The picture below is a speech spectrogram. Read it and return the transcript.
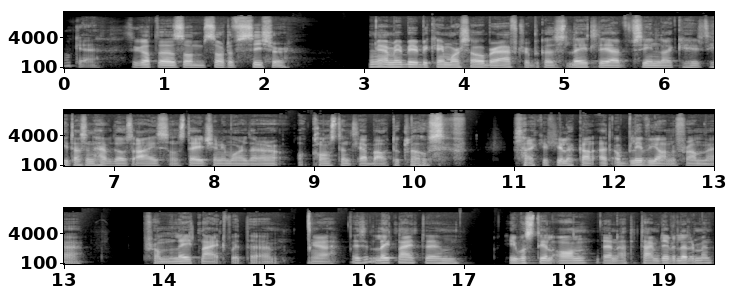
Okay, so you got uh, some sort of seizure. Yeah, maybe he became more sober after because lately I've seen like he, he doesn't have those eyes on stage anymore that are constantly about to close. like if you look on, at Oblivion from uh, from Late Night with um, yeah, is it Late Night? Um, he was still on then at the time, David Letterman.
